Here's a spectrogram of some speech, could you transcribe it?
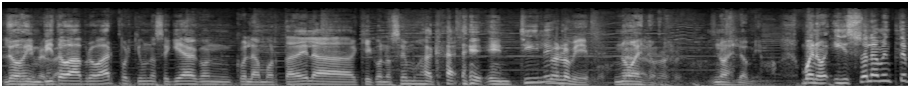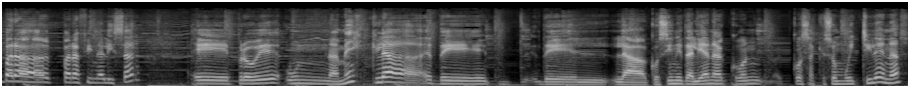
Los sí, invito a probar porque uno se queda con, con la mortadela que conocemos acá en Chile. No es lo mismo. No Claro, es lo mismo. No es lo mismo. Bueno, y solamente para, para finalizar, eh, probé una mezcla de, de la cocina italiana con cosas que son muy chilenas.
